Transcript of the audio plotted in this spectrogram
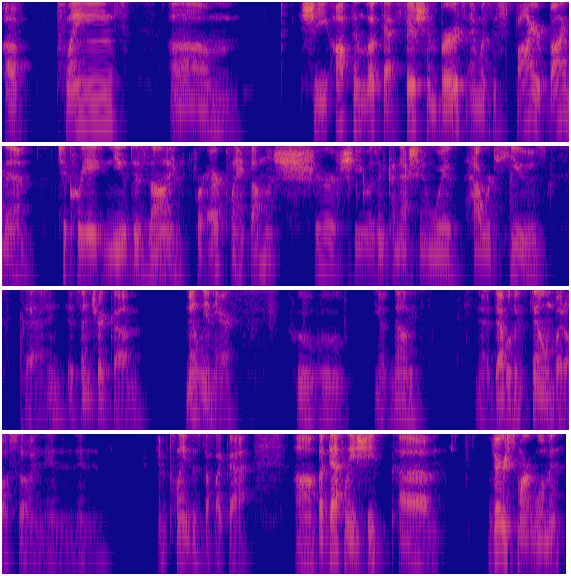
of planes, um, she often looked at fish and birds and was inspired by them to create new design for airplanes. I'm not sure if she was in connection with Howard Hughes, eccentric um, millionaire who, who you know, not only you know, dabbled in film but also in, in, in, in planes and stuff like that. Um, but definitely, she um, very smart woman,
